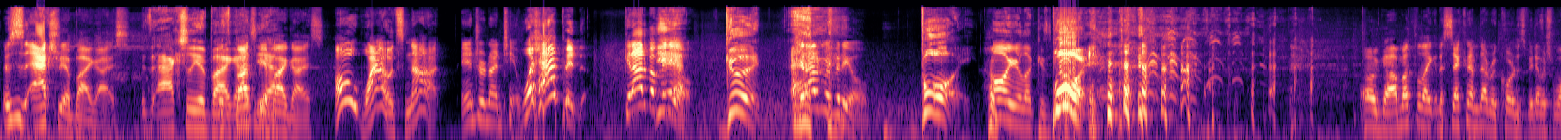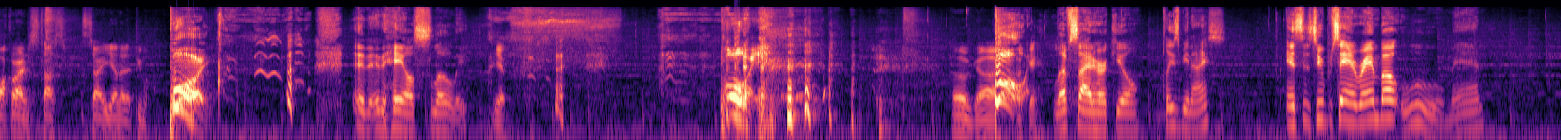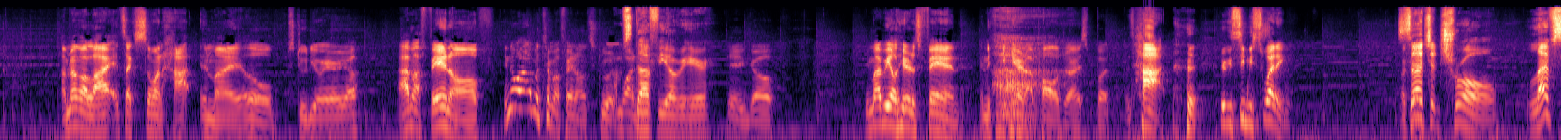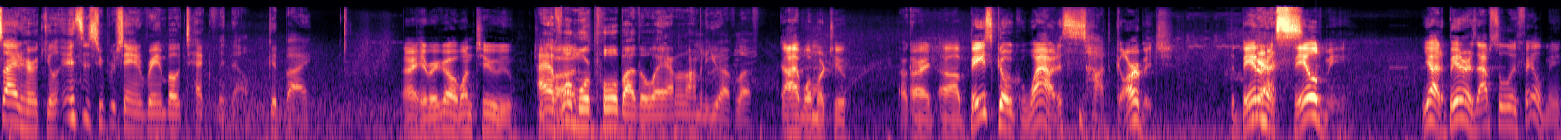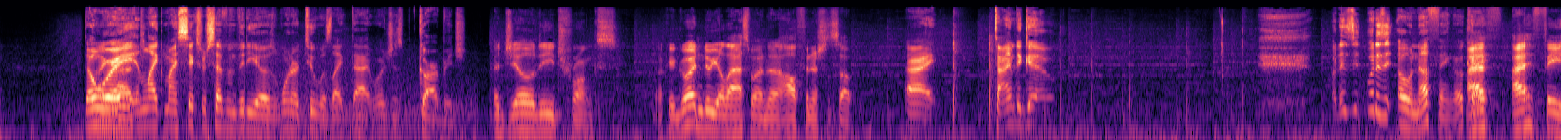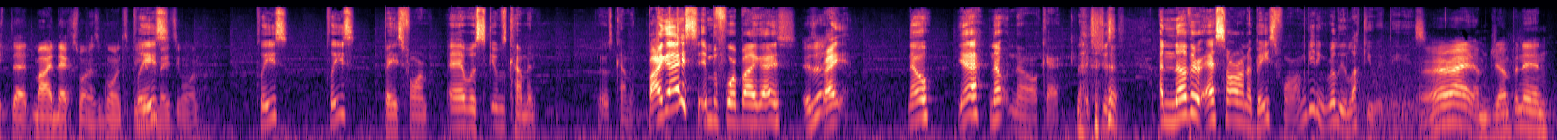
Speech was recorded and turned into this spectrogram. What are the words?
This is actually a buy, guys. It's actually a buy, guys. it's about to be yeah. a buy, guys. Oh wow, it's not. Android 19. What happened? Get out of my Yeah, video. good. Get out of my video. Boy. Oh, your luck is Boy. oh god, I'm about to like the second I'm done recording this video, I just walk around and start, start yelling at people. Boy. It inhales slowly. Yep. Boy. oh god. Boy. Okay. Left side Hercule. Please be nice. Instant Super Saiyan Rainbow. Ooh, man. I'm not gonna lie, it's like somewhat hot in my little studio area. I have my fan off. You know what? I'm gonna turn my fan on. Screw it. I'm Why not? stuffy over here. There you go. You might be able to hear this fan, and if you can hear it, I apologize, but it's hot. you can see me sweating. Such a troll. Left side Hercule, instant Super Saiyan Rainbow Tech Videl. Goodbye. All right, here we go. One, two. two I have one more pull, by the way. I don't know how many you have left. I have one more too. All right, uh, base Goku. Wow, this is hot garbage. The banner Yes. has failed me. Yeah, the banner has absolutely failed me. Don't I worry, in like my six or seven videos, one or two was like that. We're just garbage. Agility Trunks. Okay, go ahead and do your last one, and then I'll finish this up. All right, time to go. What is it? What is it? Oh, nothing. Okay. I, have, I have faith that my next one is going to be Please? an amazing one. Please, please, base form. Eh, It was, it was coming. It was coming. Bye, guys. In before bye, guys. Is it? right? No. Yeah. No. No. Okay. It's just another SR on a base form. I'm getting really lucky with these. All right, I'm jumping in.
